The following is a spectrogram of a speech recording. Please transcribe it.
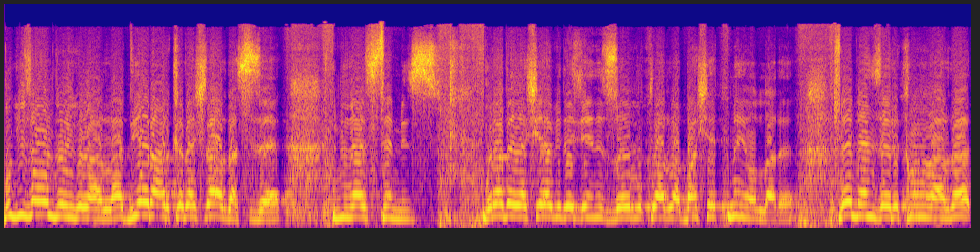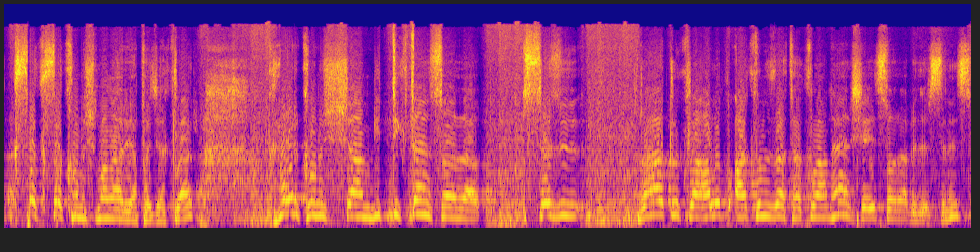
Bu güzel duygularla diğer arkadaşlar da size üniversitemiz, burada yaşayabileceğiniz zorluklarla baş etme yolları ve benzeri konularda kısa kısa konuşmalar yapacaklar. Her konuşacağım bittikten sonra sözü rahatlıkla alıp aklınıza takılan her şeyi sorabilirsiniz.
